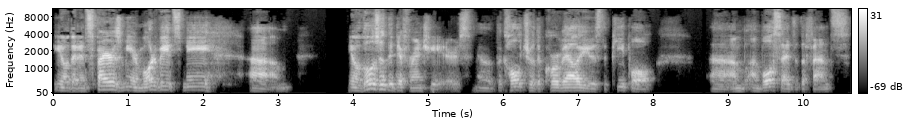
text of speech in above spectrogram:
you know, that inspires me or motivates me. Um, you know, those are the differentiators. You know, the culture, the core values, the people uh, on, on both sides of the fence.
